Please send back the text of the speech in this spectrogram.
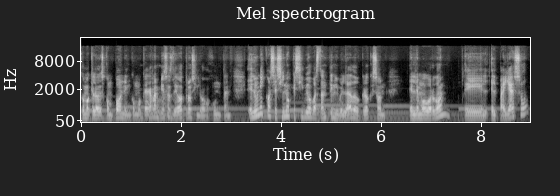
como que lo descomponen, como que agarran piezas de otros y lo juntan. El único asesino que sí veo bastante nivelado creo que son el Demogorgón, el, el payaso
